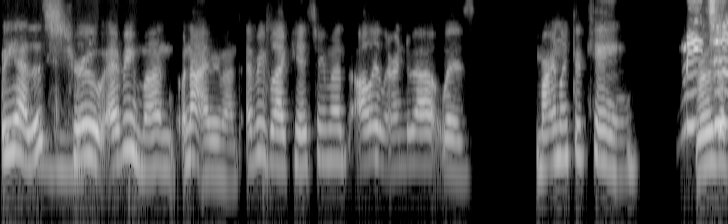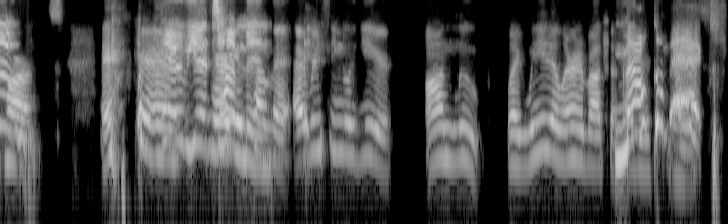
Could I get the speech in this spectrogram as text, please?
But yeah, that's true. Every month, well, not every month, every Black History Month, all I learned about was Martin Luther King, Me Rosa too. Parks, and Harriet Harriet Tubman. Tubman every single year on loop. Like we need to learn about the Malcolm. X.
